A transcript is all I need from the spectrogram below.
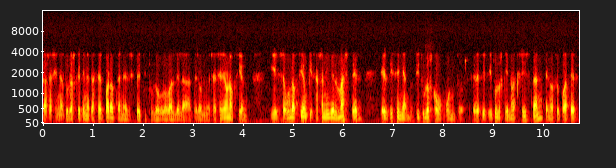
las asignaturas que tiene que hacer para obtener este título global de la, de la universidad. Sería una opción. Y la segunda opción, quizás a nivel máster, es diseñando títulos conjuntos, es decir, títulos que no existan, que no se puede hacer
